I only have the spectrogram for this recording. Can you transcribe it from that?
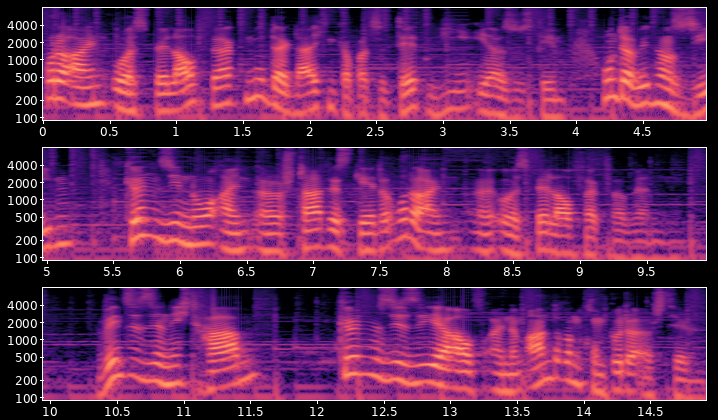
oder ein USB-Laufwerk mit der gleichen Kapazität wie Ihr System. Unter Windows 7 können Sie nur eine äh, Startdiskette oder ein äh, USB-Laufwerk verwenden. Wenn Sie sie nicht haben, können Sie sie auf einem anderen Computer erstellen.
